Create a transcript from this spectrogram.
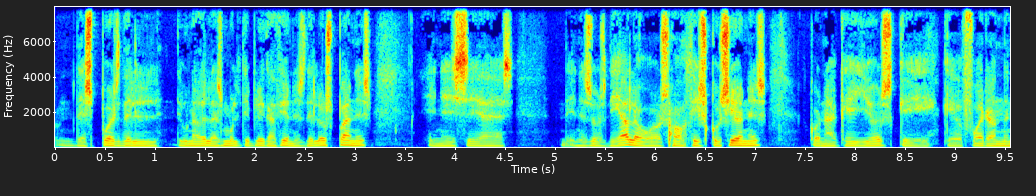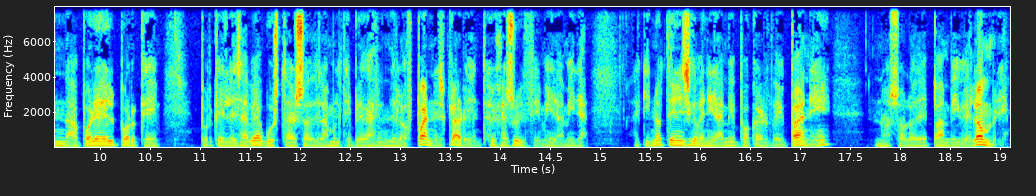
después de una de las multiplicaciones de los panes, en, esas, en esos diálogos o discusiones con aquellos que, que, fueron a por él porque, porque les había gustado eso de la multiplicación de los panes, claro. Y entonces Jesús dice, mira, mira, aquí no tenéis que venir a mí porque os doy pan, ¿eh? No solo de pan vive el hombre,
